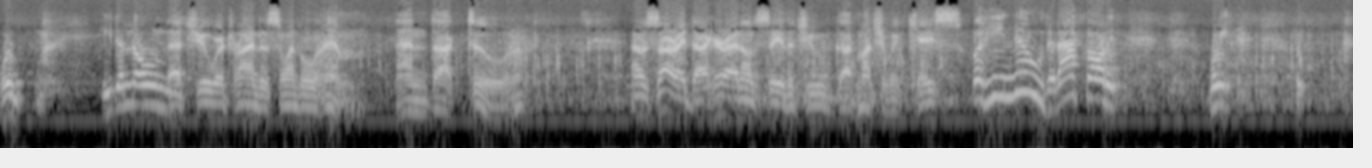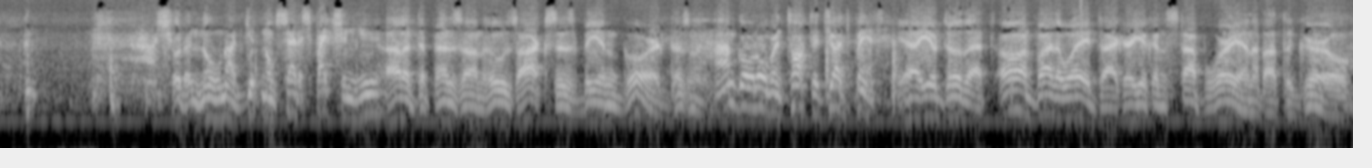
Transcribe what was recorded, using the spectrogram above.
Well, He'd have known. That you were trying to swindle him. And Doc, too, huh? I'm sorry, Docker. I don't see that you've got much of a case. But he knew that I thought it. Well, he. I should have known I'd get no satisfaction here. Well, it depends on whose ox is being gored, doesn't it? I'm going over and talk to Judge Bent. Yeah, you do that. Oh, and by the way, Docker, you can stop worrying about the girl.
